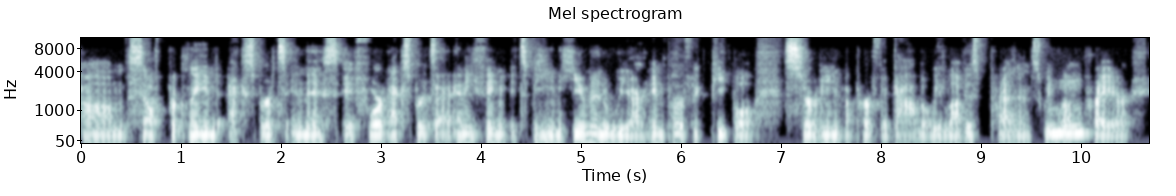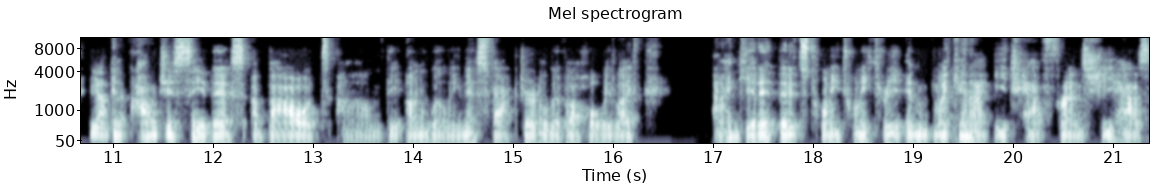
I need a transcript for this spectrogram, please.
um, self-proclaimed experts in this. If we're experts at anything, it's being human. We are imperfect people serving a perfect God, but we love His presence. We love prayer. Yeah. And I would just say this about um, the unwillingness factor to live a holy life. I get it that it's 2023, and Micah and I each have friends. She has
